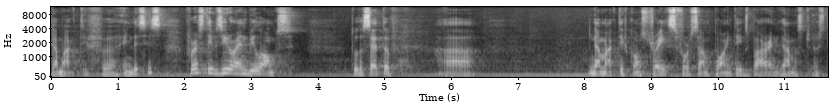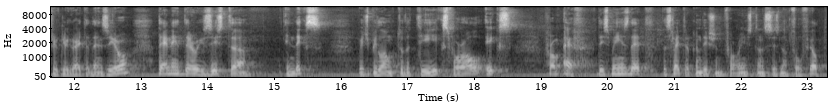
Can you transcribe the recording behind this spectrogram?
gamma active uh, indices. First, if 0n belongs to the set of uh, gamma active constraints for some point x bar and gamma st strictly greater than zero, then it, there exists uh, index which belong to the tx for all x from f. This means that the Slater condition, for instance, is not fulfilled.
